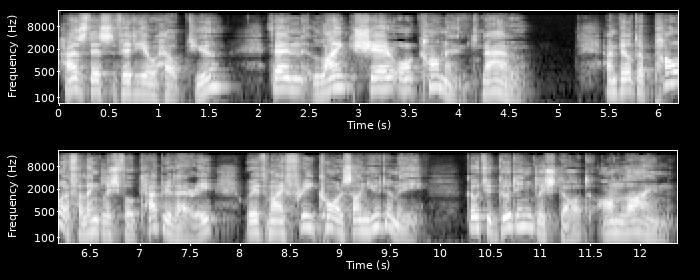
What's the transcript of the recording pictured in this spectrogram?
Has this video helped you? Then like, share or comment now and build a powerful English vocabulary with my free course on Udemy. Go to goodenglish.online.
